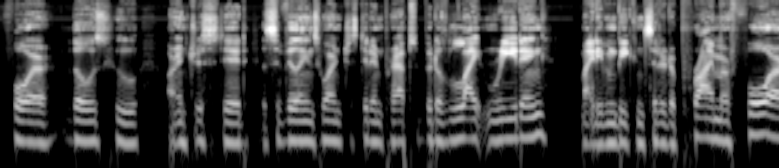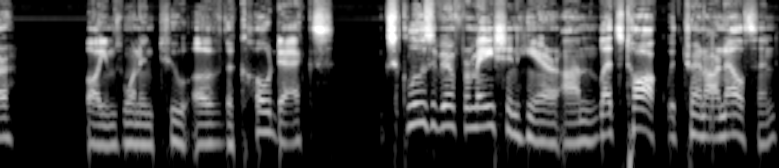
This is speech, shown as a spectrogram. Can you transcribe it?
for those who are interested, the civilians who are interested in perhaps a bit of light reading, might even be considered a primer for volumes one and two of the Codex. Exclusive information here on Let's Talk with Trent R. Nelson,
